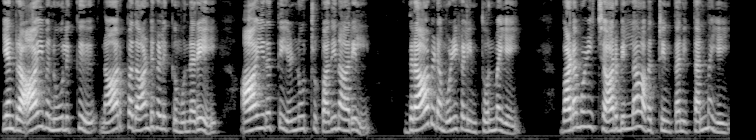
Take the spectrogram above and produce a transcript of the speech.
என்ற ஆய்வு நூலுக்கு நாற்பது ஆண்டுகளுக்கு முன்னரே ஆயிரத்து எண்ணூற்று பதினாறில் திராவிட மொழிகளின் தொன்மையை வடமொழி சார்பில்லா அவற்றின் தனித்தன்மையை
